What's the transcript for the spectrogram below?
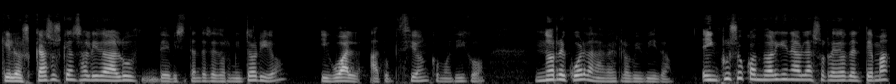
que los casos que han salido a la luz de visitantes de dormitorio, igual adopción, como digo, no recuerdan haberlo vivido. E incluso cuando alguien habla a su alrededor del tema,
